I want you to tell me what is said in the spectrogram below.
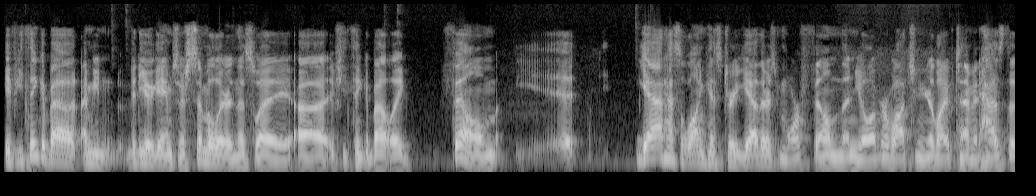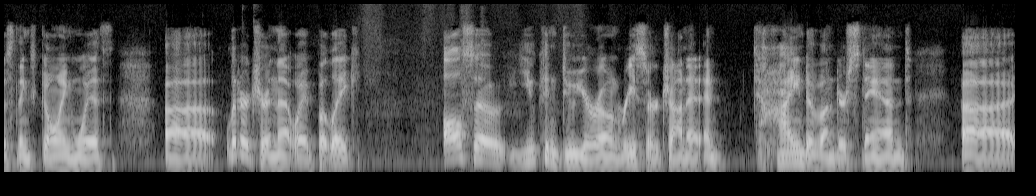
if you think about, I mean, video games are similar in this way. Uh, if you think about like film, it, yeah, it has a long history. Yeah, there's more film than you'll ever watch in your lifetime. It has those things going with uh, literature in that way, but like also you can do your own research on it and kind of understand uh,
